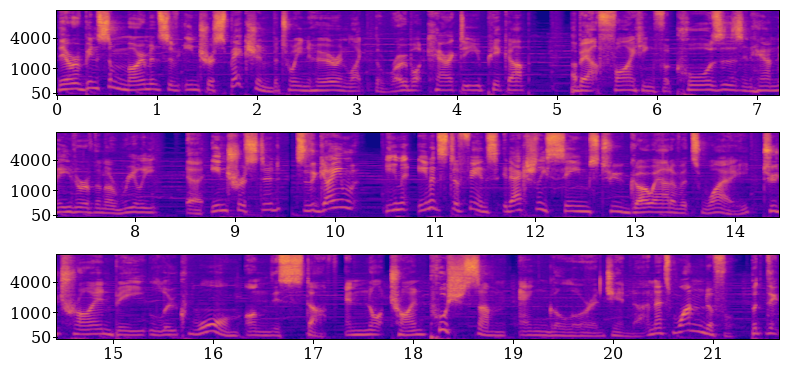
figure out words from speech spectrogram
There have been some moments of introspection between her and like the robot character you pick up about fighting for causes and how neither of them are really uh, interested. So the game in, in its defense, it actually seems to go out of its way to try and be lukewarm on this stuff and not try and push some angle or agenda. And that's wonderful. But the,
